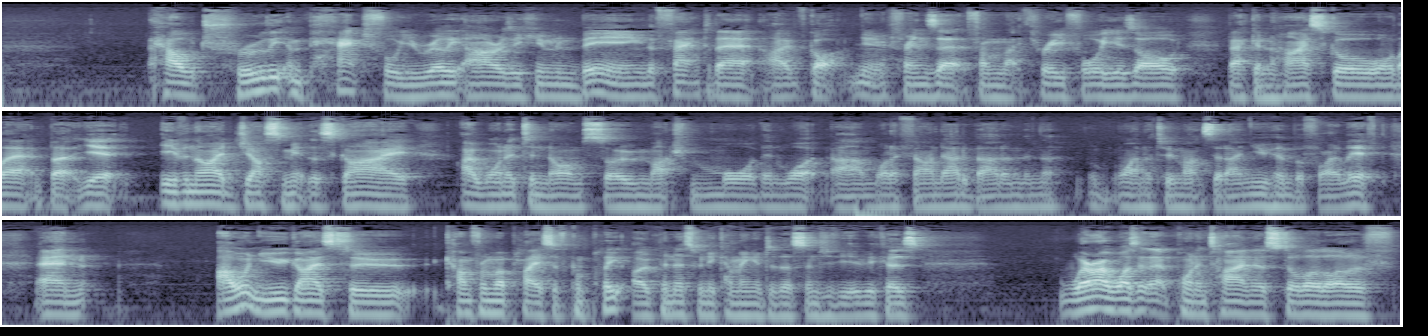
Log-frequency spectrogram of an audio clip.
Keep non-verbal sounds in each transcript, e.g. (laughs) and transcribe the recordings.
how truly impactful you really are as a human being. The fact that I've got you know friends that from like three, four years old back in high school, all that, but yet even though I just met this guy, I wanted to know him so much more than what um, what I found out about him in the one or two months that I knew him before I left. And I want you guys to come from a place of complete openness when you're coming into this interview because where I was at that point in time, there was still a lot of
